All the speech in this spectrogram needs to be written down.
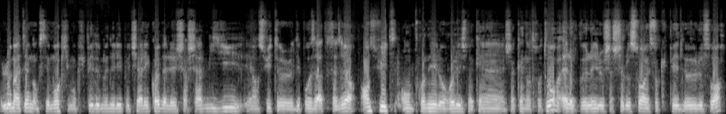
le matin, donc c'est moi qui m'occupais de mener les petits à l'école, d'aller les chercher à midi et ensuite le déposer à 13h. Ensuite, on prenait le relais chacun chacun notre tour. Elle venait le chercher le soir et s'occuper de le soir.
